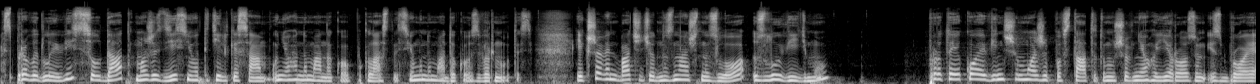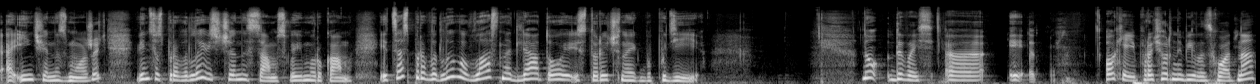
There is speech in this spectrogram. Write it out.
Справедливість солдат може здійснювати тільки сам. У нього нема на кого покластись, йому нема до кого звернутися. Якщо він бачить однозначно зло, злу відьму, проти якої він ще може повстати, тому що в нього є розум і зброя, а інші не зможуть, він цю справедливість ще не сам своїми руками. І це справедливо, власне, для тої історичної якби, події. Ну, дивись. Е, Окей, про чорне-біле згодна,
